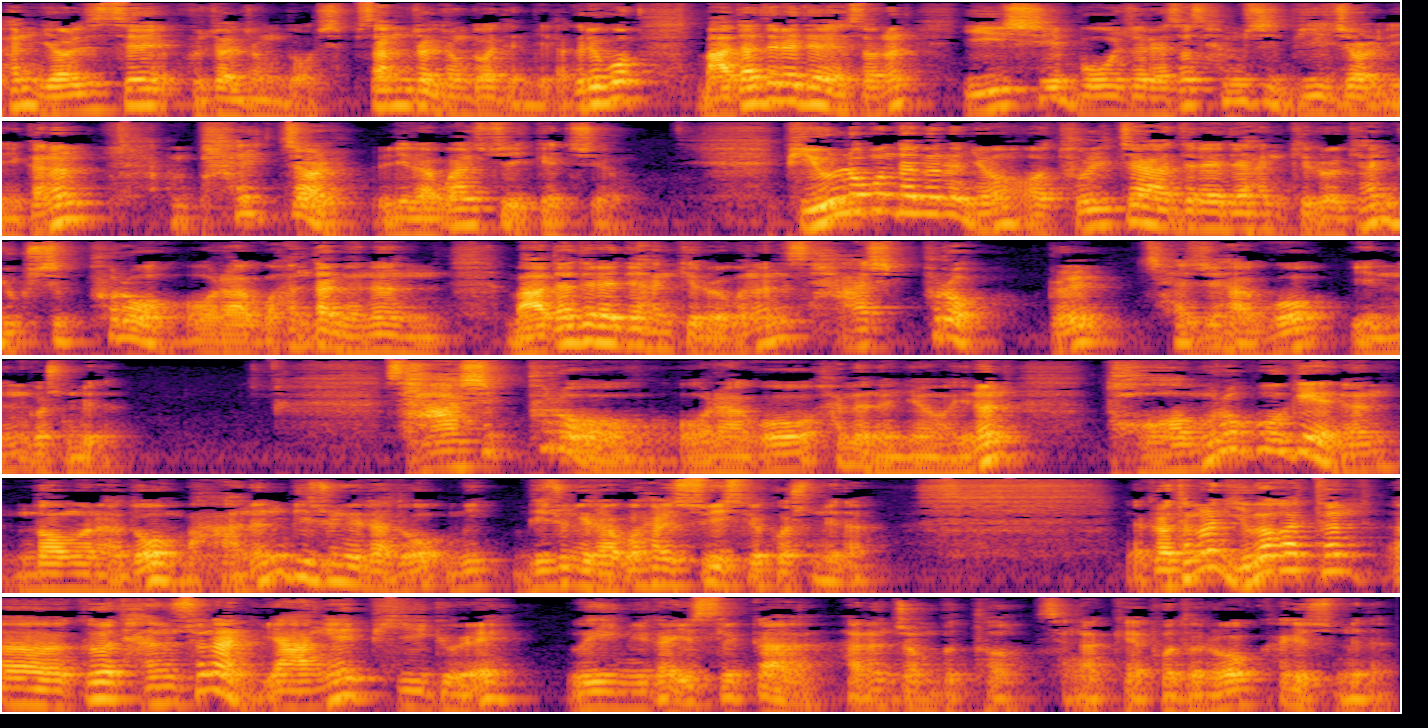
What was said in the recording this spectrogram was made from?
한 13구절 정도, 13절 정도가 됩니다. 그리고 마다들에 대해서는 25절에서 32절이니까는 한 8절이라고 할 수 있겠지요. 비율로 본다면은요, 어, 둘째 아들에 대한 기록이 한 60%라고 한다면은, 마다들에 대한 기록은 40%를 차지하고 있는 것입니다. 40%라고 하면은요, 이는 덤으로 보기에는 너무나도 많은 비중이라도, 비중이라고 할 수 있을 것입니다. 그렇다면 이와 같은, 어, 그 단순한 양의 비교에 의미가 있을까 하는 점부터 생각해 보도록 하겠습니다.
